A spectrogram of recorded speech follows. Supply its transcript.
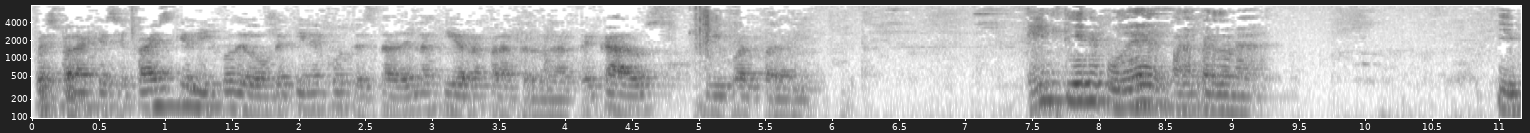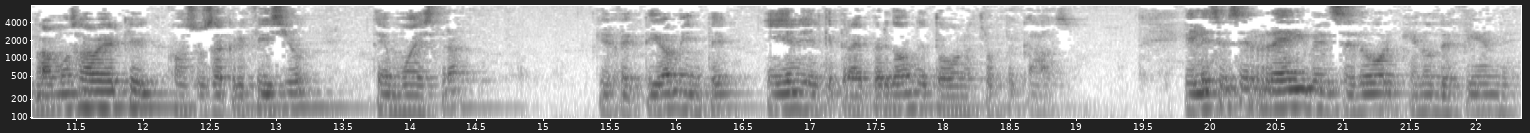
Pues para que sepáis que el Hijo de Hombre tiene potestad en la tierra para perdonar pecados, dijo al paralítico. Él tiene poder para perdonar. Y vamos a ver que con su sacrificio demuestra que efectivamente Él es el que trae perdón de todos nuestros pecados. Él es ese rey vencedor que nos defiende,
